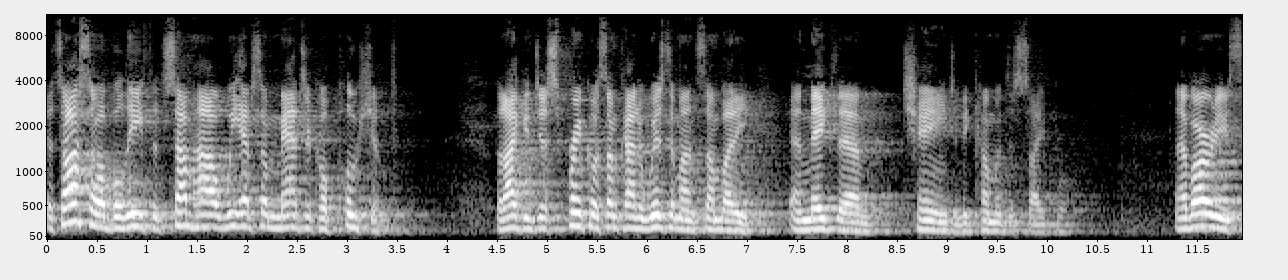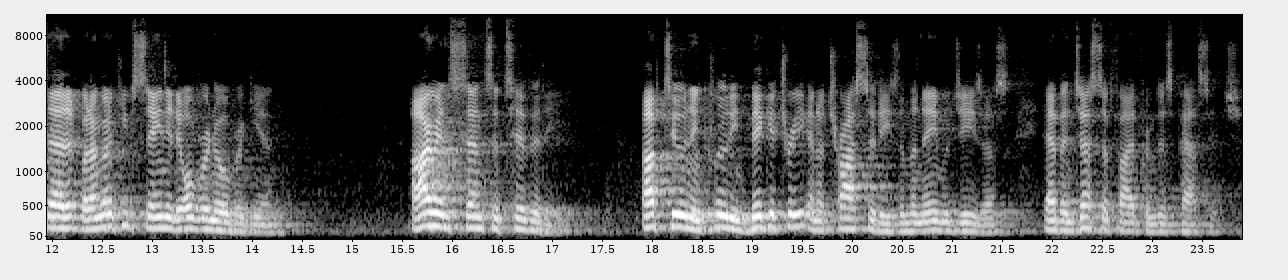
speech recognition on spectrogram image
It's also a belief that somehow we have some magical potion that I can just sprinkle some kind of wisdom on somebody and make them change and become a disciple. And I've already said it, but I'm going to keep saying it over and over again. Our insensitivity, up to and including bigotry and atrocities in the name of Jesus, have been justified from this passage.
